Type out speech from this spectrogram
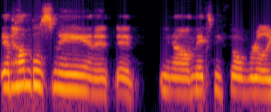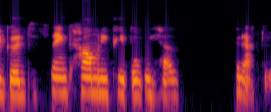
it humbles me and it, it you know it makes me feel really good to think how many people we have connected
